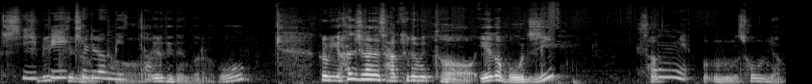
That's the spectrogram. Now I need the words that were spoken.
12 킬로미터. 이렇게 된 거라고. 그럼 이 1시간에 4km 얘가 뭐지? 속력. 음, 속력.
